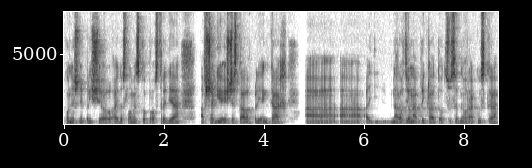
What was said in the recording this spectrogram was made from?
konečne prišiel aj do slovenského prostredia, avšak je ešte stále v plienkach a, a na rozdiel napríklad od susedného Rakúska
